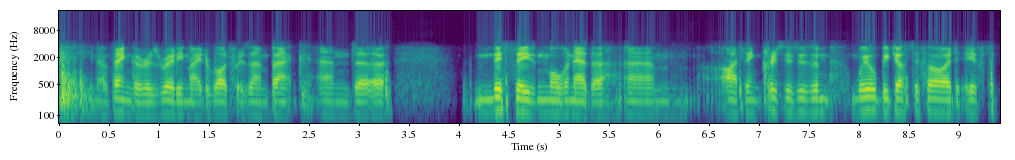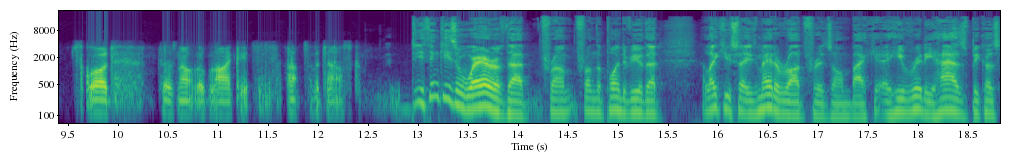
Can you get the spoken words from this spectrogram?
you know, Wenger has really made a ride for his own back, and uh, this season more than ever, um, I think criticism will be justified if the squad does not look like it's up to the task. Do you think he's aware of that from from the point of view that, like you say, he's made a rod for his own back? He really has because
